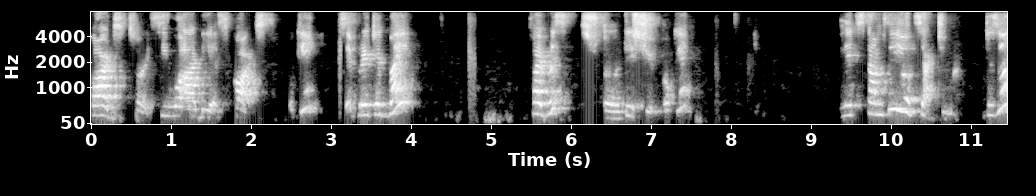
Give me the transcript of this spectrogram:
cords, sorry, C-O-R-D-S, cords, okay, separated by fibrous uh, tissue, okay. Next comes the yolk sac tumor. It is a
